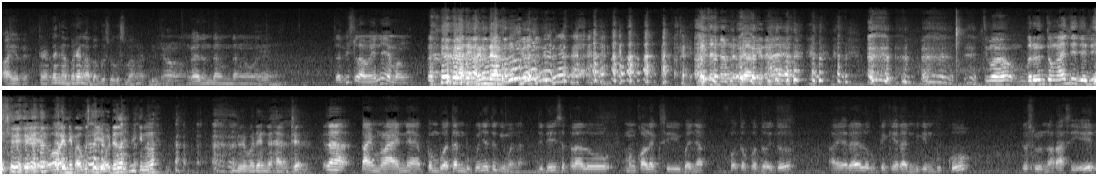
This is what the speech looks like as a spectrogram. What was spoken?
akhirnya. Ternyata gambarnya nggak bagus-bagus banget gitu. Oh, enggak tentang tentang amat. Iya. tapi selama ini emang Gak ada yang nendang. Ditendang-tendangin aja. cuma beruntung aja jadi Iya, oh ini bagus nih ya udahlah bikin lah daripada nggak ada. Nah timelinenya pembuatan bukunya tuh gimana? Jadi setelah lu mengkoleksi banyak foto-foto itu akhirnya lu kepikiran bikin buku terus lu narasiin.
